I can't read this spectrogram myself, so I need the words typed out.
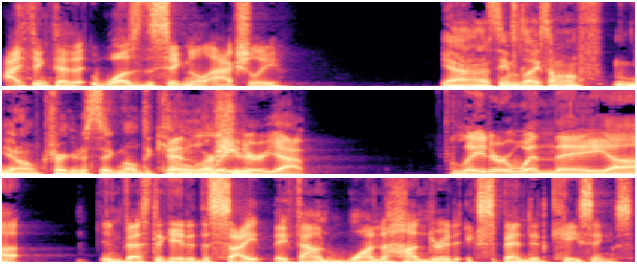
I think that it was the signal actually. Yeah, that seems like someone you know triggered a signal to kill and later, shoot. yeah, later when they uh, investigated the site, they found 100 expended casings.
